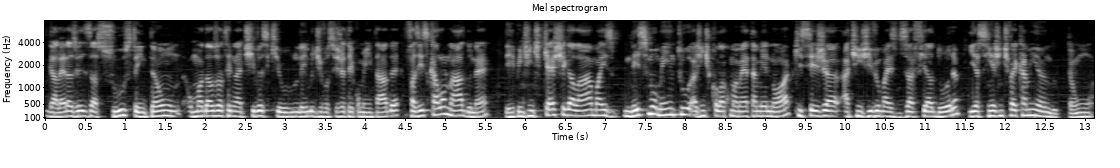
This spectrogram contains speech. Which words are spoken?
galera às vezes assusta. Então, uma das alternativas que eu lembro de você já ter comentado é fazer escalonado, né? De repente a gente quer chegar lá, mas nesse momento a gente coloca uma meta menor, que seja atingível, mais desafiadora, e assim a gente vai caminhando. Então,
